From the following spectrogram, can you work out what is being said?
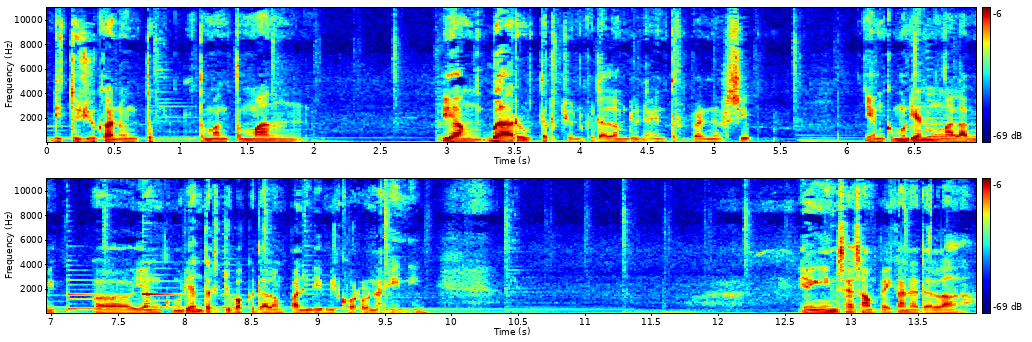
ditujukan untuk teman-teman yang baru terjun ke dalam dunia entrepreneurship yang kemudian mengalami uh, yang kemudian terjebak ke dalam pandemi corona ini yang ingin saya sampaikan adalah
